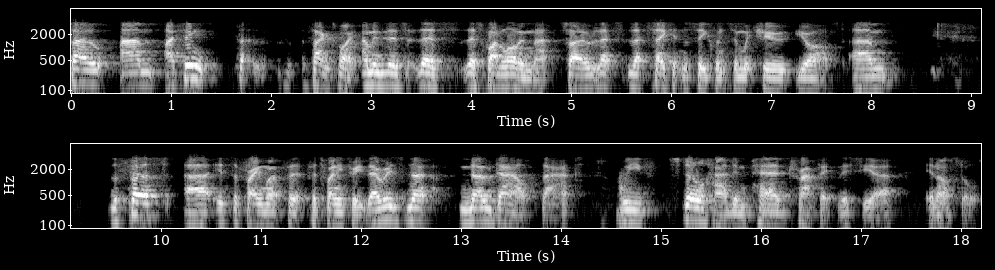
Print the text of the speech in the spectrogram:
So um, I think, th- thanks, Mike. I mean, there's quite a lot in that. So let's take it in the sequence in which you asked. The first is the framework for 2023. There is no doubt that we've still had impaired traffic this year in our stores.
